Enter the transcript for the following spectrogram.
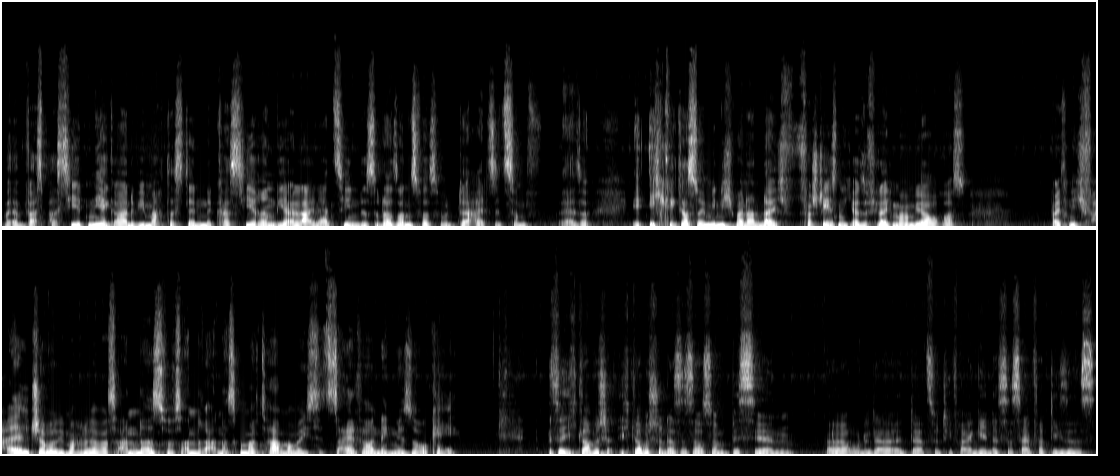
was passiert denn hier gerade? Wie macht das denn eine Kassiererin, die alleinerziehend ist oder sonst was, wo du da halt sitzt und also ich krieg das irgendwie nicht übereinander. Ich verstehe es nicht. Also vielleicht machen wir auch was, weiß nicht falsch, aber wir machen ja was anders, was andere anders gemacht haben. Aber ich sitze einfach und denke mir so, okay. Also ich glaube, ich glaube schon, dass es auch so ein bisschen äh, oder da, da zu tief reingehen. Es ist einfach dieses,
